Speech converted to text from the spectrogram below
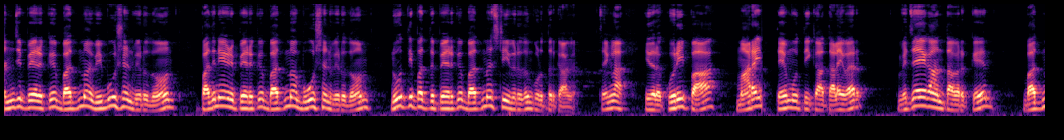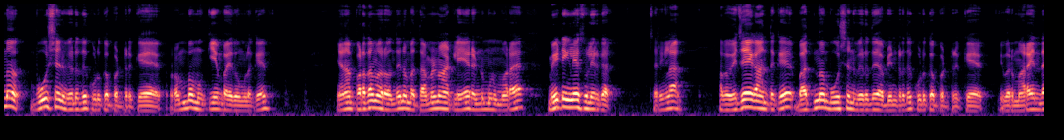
அஞ்சு பேருக்கு பத்ம விபூஷன் விருதும் பதினேழு பேருக்கு பத்ம பூஷன் விருதும் நூற்றி பத்து பேருக்கு பத்மஸ்ரீ விருதும் கொடுத்துருக்காங்க சரிங்களா? இதில் குறிப்பாக மறை தேமுதிக தலைவர் விஜயகாந்த் அவருக்கு பத்ம பூஷன் விருது கொடுக்கப்பட்டிருக்கு. ரொம்ப முக்கியம் இது உங்களுக்கு. ஏன்னா பிரதமர் வந்து நம்ம தமிழ்நாட்டிலேயே ரெண்டு மூணு முறை மீட்டிங்லேயே சொல்லியிருக்கார். சரிங்களா? அப்போ விஜயகாந்துக்கு பத்ம பூஷன் விருது அப்படின்றது கொடுக்கப்பட்டிருக்கு. இவர் மறைந்த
